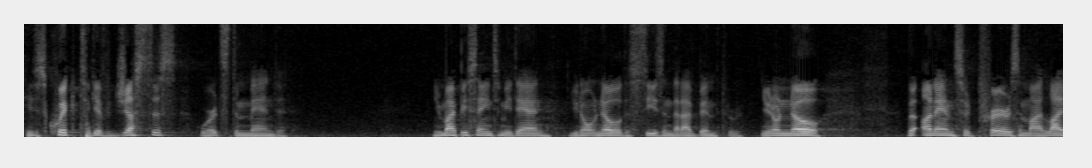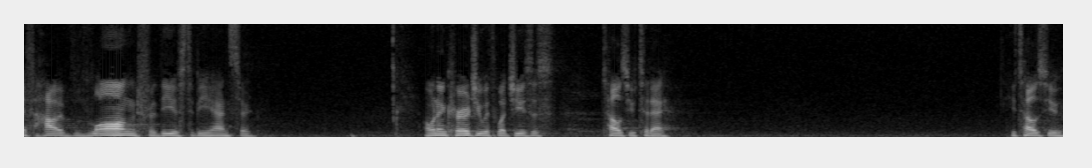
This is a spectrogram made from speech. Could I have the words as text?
He's quick to give justice where it's demanded. You might be saying to me, Dan, you don't know the season that I've been through. You don't know the unanswered prayers in my life, how I've longed for these to be answered. I want to encourage you with what Jesus tells you today. He tells you,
